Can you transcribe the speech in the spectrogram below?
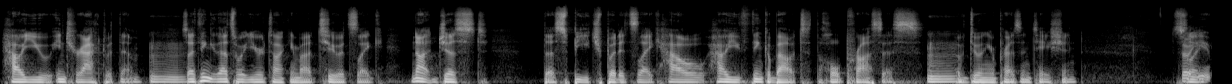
how you interact with them. Mm-hmm. So i think that's what you're talking about too. It's like not just the speech but it's like how how you think about the whole process mm-hmm. of doing a presentation so like- you,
